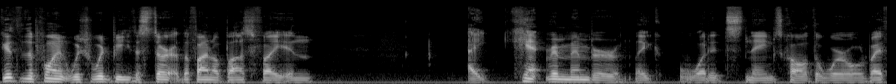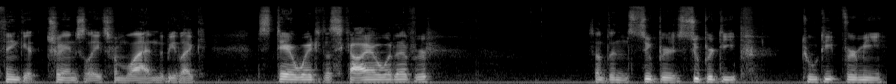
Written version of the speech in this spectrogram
get to the point which would be the start of the final boss fight, and I can't remember like what its name's called, the world, but I think it translates from Latin to be like stairway to the sky or whatever. Something super super deep, too deep for me.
